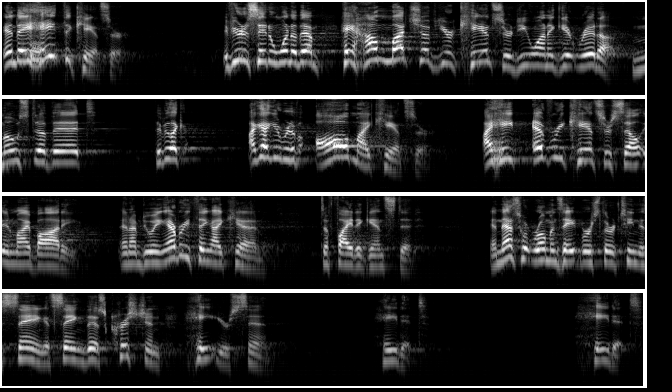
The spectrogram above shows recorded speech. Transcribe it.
And they hate the cancer. If you were to say to one of them, hey, how much of your cancer do you want to get rid of? Most of it. They'd be like, I got to get rid of all my cancer. I hate every cancer cell in my body, and I'm doing everything I can to fight against it. And that's what Romans 8, verse 13 is saying. It's saying this Christian, hate your sin. Hate it. Hate it.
